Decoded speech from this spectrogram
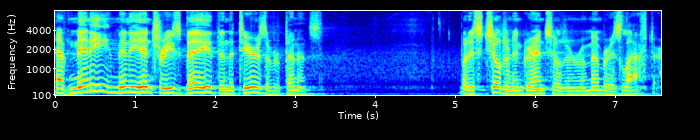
have many, many entries bathed in the tears of repentance. But his children and grandchildren remember his laughter.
